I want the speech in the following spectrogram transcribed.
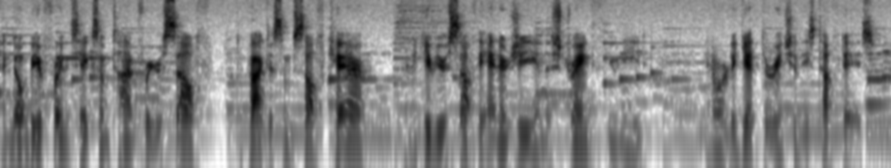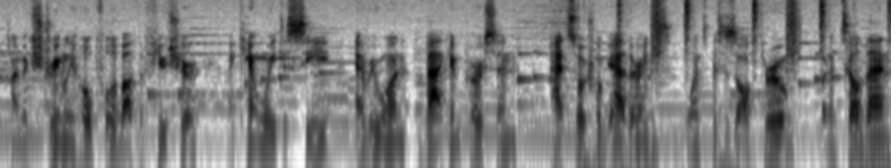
and don't be afraid to take some time for yourself to practice some self-care and to give yourself the energy and the strength you need in order to get through each of these tough days. I'm extremely hopeful about the future. I can't wait to see everyone back in person at social gatherings once this is all through. But until then,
